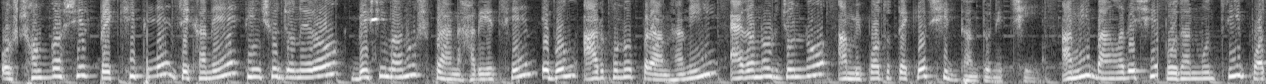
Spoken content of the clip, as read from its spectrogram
ও সংঘর্ষের প্রেক্ষিতে যেখানে তিনশো জনেরও বেশি মানুষ প্রাণ হারিয়েছেন এবং আর কোনো প্রাণহানি এড়ানোর জন্য আমি পদত্যাগের সিদ্ধান্ত নিচ্ছি। আমি বাংলাদেশের প্রধানমন্ত্রী পদ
